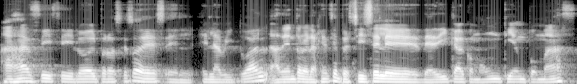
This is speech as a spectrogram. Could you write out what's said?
Ajá, sí, sí. Luego el proceso es el, el, habitual adentro de la agencia, pero sí se le dedica como un tiempo más,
